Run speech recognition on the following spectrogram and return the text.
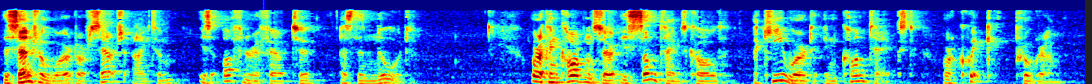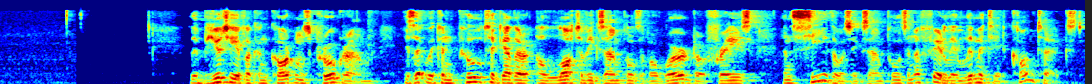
The central word or search item is often referred to as the node. Or a concordancer is sometimes called a keyword in context or KWIC program. The beauty of a concordance program is that we can pull together a lot of examples of a word or phrase and see those examples in a fairly limited context.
